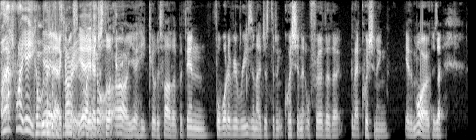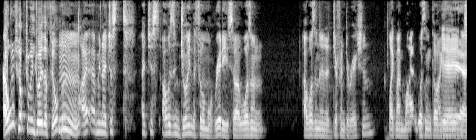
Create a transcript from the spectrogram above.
that's right. Yeah, you come up with a different scenario. Yeah, like yeah, I just thought, okay. oh yeah, he killed his father. But then, for whatever reason, I just didn't question it or further that that questioning even more because I, I would have helped you enjoy the film though. Hmm, I, I mean, I just, I just, I was enjoying the film already, so I wasn't, I wasn't in a different direction. Like my mind wasn't going, Yeah, in, yeah,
